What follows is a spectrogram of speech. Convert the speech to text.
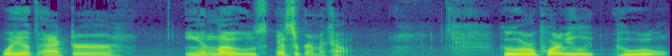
way of actor Ian Loh's Instagram account, who will reportedly who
